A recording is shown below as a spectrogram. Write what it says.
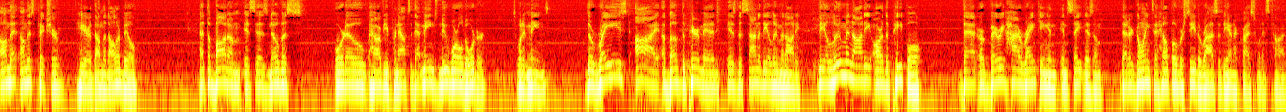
on that on this picture here on the dollar bill. At the bottom it says Novus Ordo, however you pronounce it. That means New World Order. That's what it means. The raised eye above the pyramid is the sign of the Illuminati. The Illuminati are the people that are very high ranking in, in Satanism that are going to help oversee the rise of the Antichrist when it's time.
